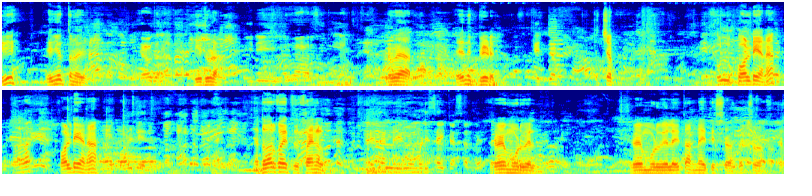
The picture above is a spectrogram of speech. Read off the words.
ఇది? ఏం చెప్తున్నావు ఇది? ఇది ఆరు. ఇరవై ఆరు. ఏంది బ్రీడ్? హెచ్ఎఫ్. ఫుల్ క్వాలిటీనా క్వాలిటీనా క్వాలిటీ ఎంతవరకు అవుతుంది ఫైనల్? ఇరవై మూడు వేలు. ఇరవై మూడు వేలు అయితే అన్న అయితే ఇస్తాడంట చూడండి అక్కడ.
